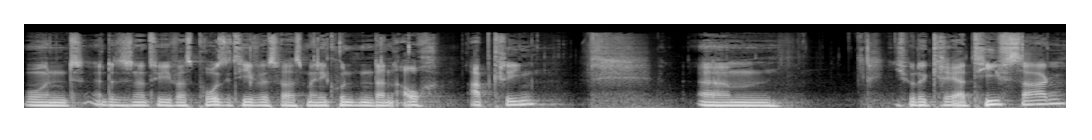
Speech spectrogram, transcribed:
Und das ist natürlich was Positives, was meine Kunden dann auch abkriegen. Ähm, ich würde kreativ sagen.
